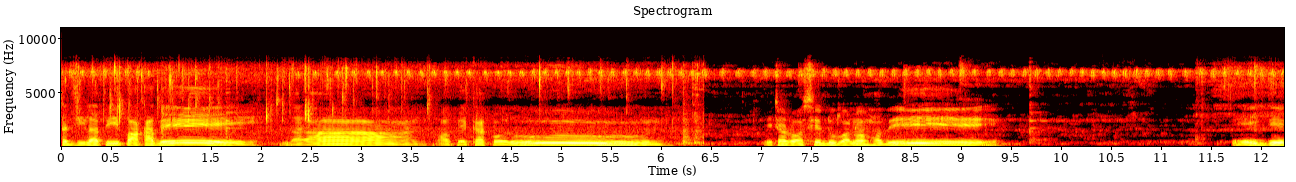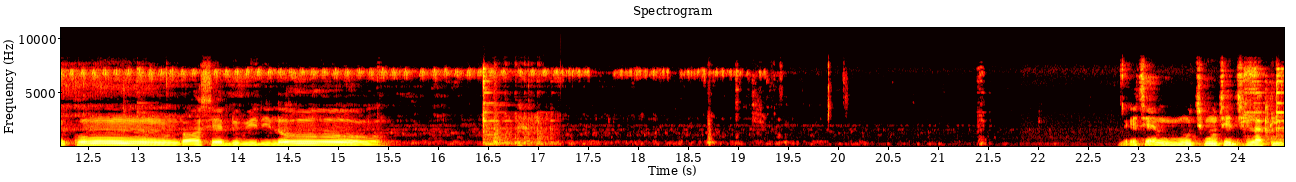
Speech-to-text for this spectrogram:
একটা জিলাপি পাকাবে। দাঁড়ান, অপেক্ষা করুন। এটা রসে ডুবানো হবে। এই দেখুন, রসে ডুবিয়ে দিল। দেখেছেন? মুচমুচে জিলাপি।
